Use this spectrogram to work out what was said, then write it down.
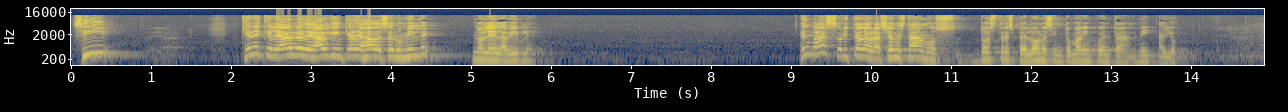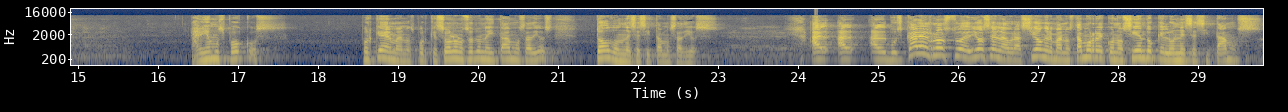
¿Sí? ¿Quiere que le hable de alguien que ha dejado de ser humilde? No lee la Biblia. Es más, ahorita en la oración estábamos dos, tres pelones sin tomar en cuenta a yo. Habíamos pocos. ¿Por qué, hermanos? Porque solo nosotros necesitamos a Dios. Todos necesitamos a Dios. Al, buscar el rostro de Dios en la oración, hermanos, estamos reconociendo que lo necesitamos.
